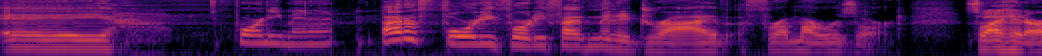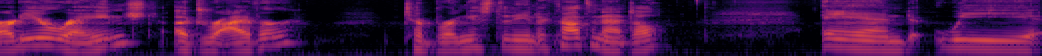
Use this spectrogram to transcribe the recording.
a 40 minute. about a 40 45 minute drive from our resort. So I had already arranged a driver to bring us to the Intercontinental and we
